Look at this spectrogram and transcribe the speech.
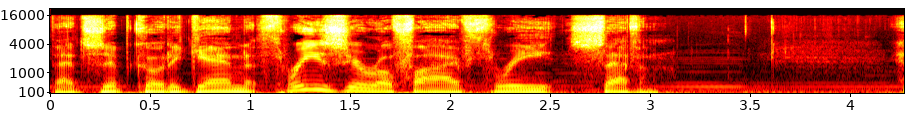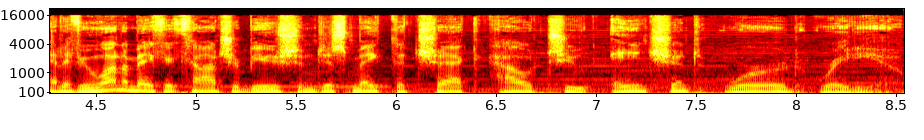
That zip code again, 30537. And if you want to make a contribution, just make the check out to Ancient Word Radio.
